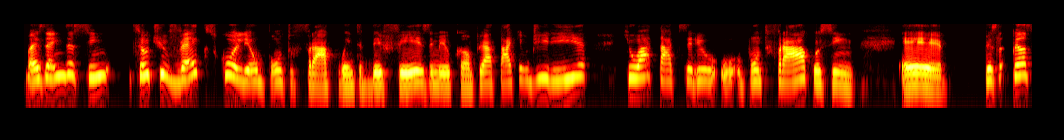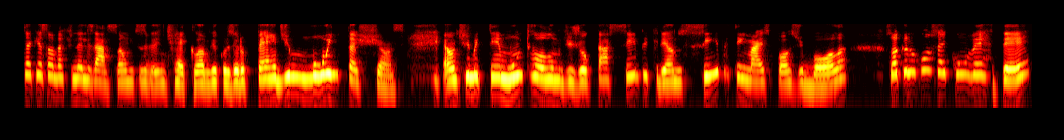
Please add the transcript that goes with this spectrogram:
Mas ainda assim, se eu tiver que escolher um ponto fraco entre defesa, meio-campo e ataque, eu diria que o ataque seria o, o ponto fraco, assim. É, pela essa questão da finalização, muitas vezes a gente reclama que o Cruzeiro perde muita chance. É um time que tem muito volume de jogo, tá sempre criando, sempre tem mais posse de bola, só que não consegue converter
